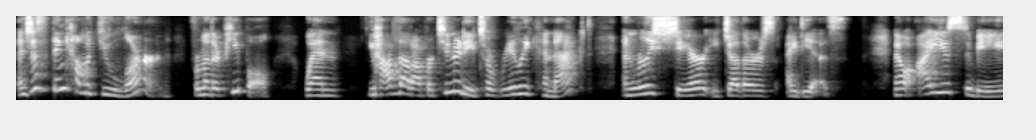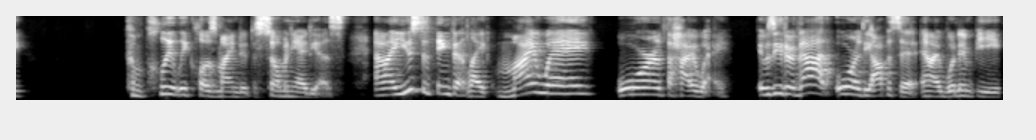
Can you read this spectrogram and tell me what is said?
And just think how much you learn from other people when you have that opportunity to really connect and really share each other's ideas. Now, I used to be completely closed minded to so many ideas. And I used to think that like my way or the highway, it was either that or the opposite. And I wouldn't be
